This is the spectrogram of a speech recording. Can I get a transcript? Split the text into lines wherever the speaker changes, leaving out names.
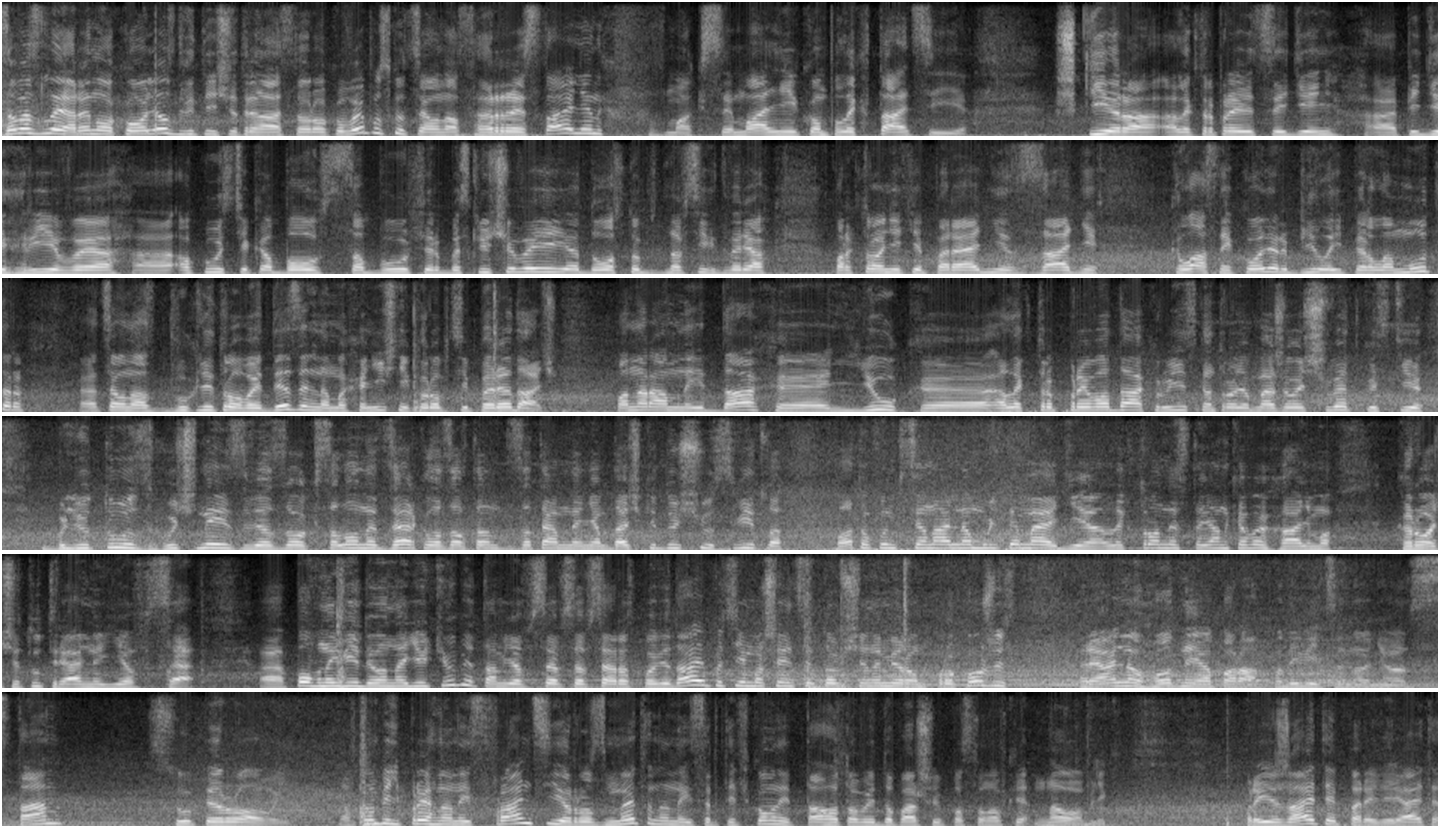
Завезли Renault Koleos 2013 року випуску. Це у нас рестайлінг в максимальній комплектації. Шкіра, електропривід сидінь, е, підігріви, е, акустика, Bose, сабвуфер, безключовий доступ на всіх дверях, парктроніки передні, задні. Класний колір, білий перламутр. Е, Це у нас двохлітровий дизель на механічній коробці передач. Панорамний дах, е, люк, е, електропривода, круїз, контроль обмежувач швидкості, Bluetooth, гучний зв'язок, салонне дзеркало з автозатемненням, датчики дощу, світла, багатофункціональна мультимедія, електронне стоянкове гальмо. Коротше, тут реально є все. Повне відео на YouTube, там я все-все-все розповідаю по цій машинці, товщиноміром проходжусь. Реально годний апарат. Подивіться на нього. Стан суперовий. Автомобіль пригнаний з Франції, розмитнений, сертифікований та готовий до першої постановки на облік. Приїжджайте, перевіряйте.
